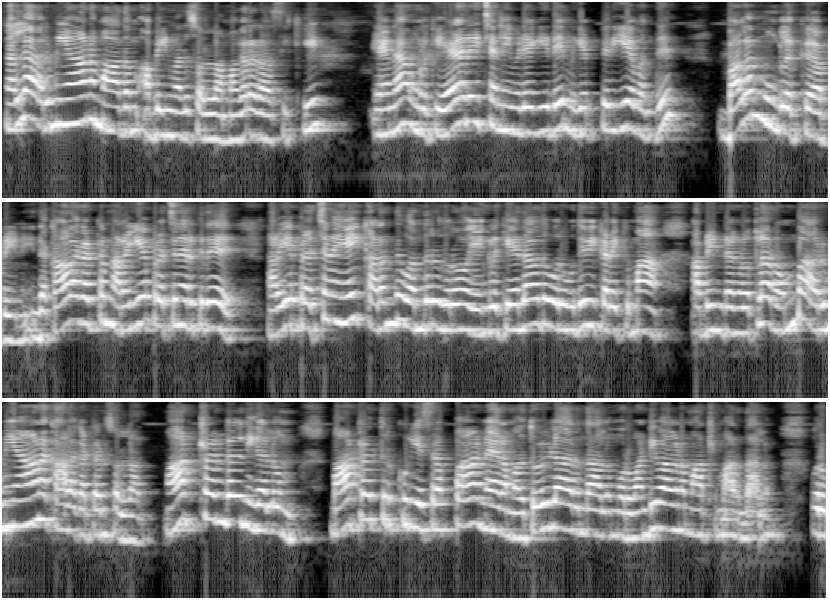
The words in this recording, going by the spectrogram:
நல்ல அருமையான மாதம் அப்படின்னு வந்து சொல்லலாம் மகர ராசிக்கு. ஏன்னா உங்களுக்கு ஏழரை சனி விலகியதே மிகப்பெரிய வந்து பலம் உங்களுக்கு அப்படின்னு. இந்த காலகட்டம் நிறைய பிரச்சனை இருக்குது. நிறைய பிரச்சனையை கடந்து வந்திருக்கிறோம். எங்களுக்கு ஏதாவது ஒரு உதவி கிடைக்குமா? அப்படின்றவங்களுக்குலாம் ரொம்ப அருமையான காலகட்டம்னு சொல்லலாம். மாற்றங்கள் நிகழும். மாற்றத்திற்குரிய சிறப்பான நேரம். அது தொழிலாக இருந்தாலும் ஒரு வண்டி வாகன மாற்றமாக இருந்தாலும் ஒரு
